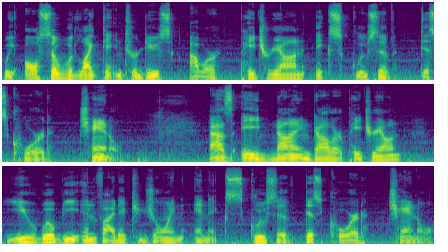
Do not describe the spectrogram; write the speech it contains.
We also would like to introduce our Patreon exclusive Discord channel. As a $9 Patreon, you will be invited to join an exclusive Discord channel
